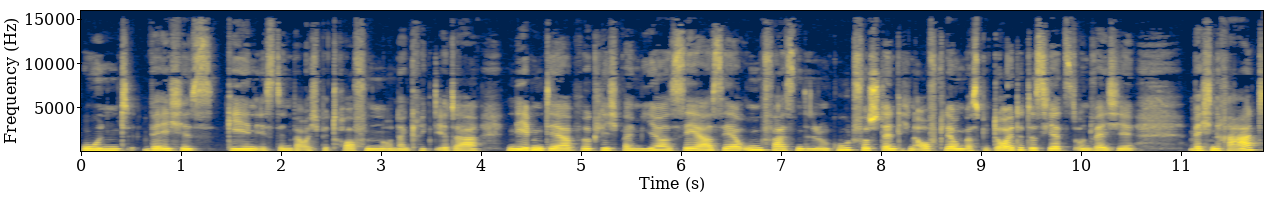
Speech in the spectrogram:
und welches Gen ist denn bei euch betroffen. Und dann kriegt ihr da neben der wirklich bei mir sehr, sehr umfassenden und gut verständlichen Aufklärung, was bedeutet das jetzt und welche welchen Rat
